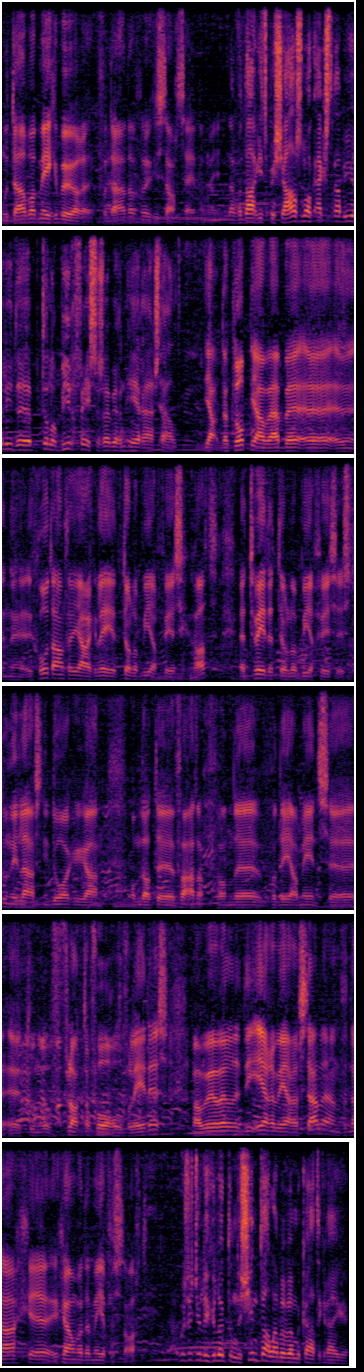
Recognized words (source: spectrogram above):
moet daar wat mee gebeuren. Vandaar dat we gestart zijn ermee. Nou, vandaag iets speciaals nog extra bij jullie. De Tuller Bierfeesten zijn weer een ere hersteld. Ja, Ja, dat klopt. Ja, we hebben uh, een groot aantal jaar geleden het Tullerbierfeest gehad. Het tweede Tullerbierfeest is toen helaas niet doorgegaan, omdat de vader van de, van de Armeens uh, toen vlak daarvoor overleden is. Maar we willen die ere weer herstellen en vandaag gaan we ermee van start. Hoe is het jullie gelukt om de Schientalen bij elkaar te krijgen?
